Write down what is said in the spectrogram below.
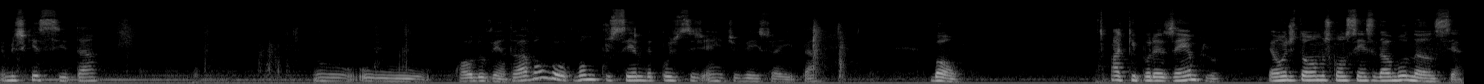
Eu me esqueci, tá? O, qual do vento? Ah, vamos, vamos pro selo, depois a gente vê isso aí, tá? Bom, aqui, por exemplo, é onde tomamos consciência da abundância.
